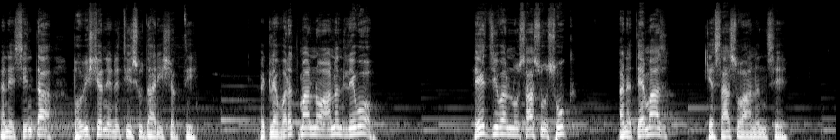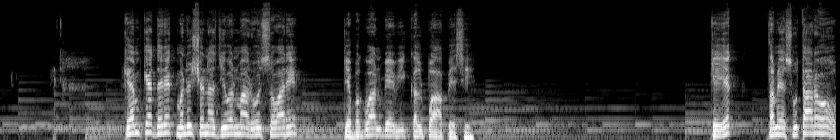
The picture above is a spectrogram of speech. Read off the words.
અને ચિંતા ભવિષ્યને નથી સુધારી શકતી. એટલે વર્તમાનનો આનંદ લેવો, એ જ જીવનનું સાસું સુખ અને તેમાં જ કે સાસો આનંદ છે. કેમ કે દરેક મનુષ્યના જીવનમાં રોજ સવારે તે ભગવાન બે વિકલ્પ આપે છે. કે એક, તમે સૂતા રહો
